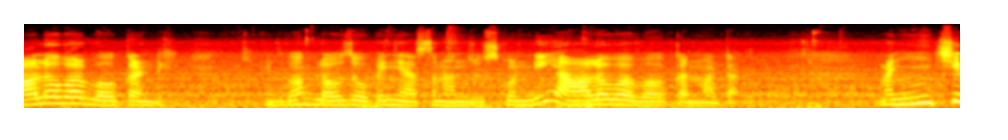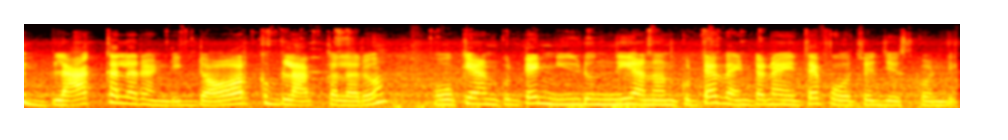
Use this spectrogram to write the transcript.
ఆల్ ఓవర్ వర్క్ అండి. ఇదిగో బ్లౌజ్ ఓపెన్ చేస్తున్నాను చూసుకోండి. ఆల్ ఓవర్ వర్క్ అనమాట మంచి బ్లాక్ కలర్ అండి. డార్క్ బ్లాక్ కలర్ ఓకే అనుకుంటే నీడ్ ఉంది అని అనుకుంటే వెంటనే అయితే పర్చేజ్ చేసుకోండి.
